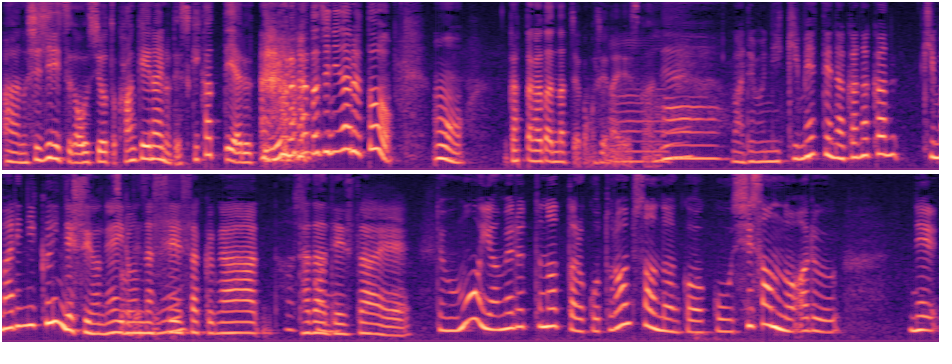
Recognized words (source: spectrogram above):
あの、支持率が落ちようと関係ないので好き勝手やるっていうような形になると、もう、ガッタガタになっちゃうかもしれないですからね。まあでも2期目ってなかなか決まりにくいんですよね、ね。いろんな政策が、ただでさえ。でももうやめるってなったらこうトランプさんなんかはこう資産のある、ね、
